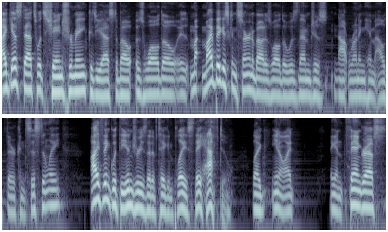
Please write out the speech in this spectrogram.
I guess that's what's changed for me because you asked about Oswaldo. My, my biggest concern about Oswaldo was them just not running him out there consistently. I think with the injuries that have taken place, they have to. Like, you know, I again, Fangraphs,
